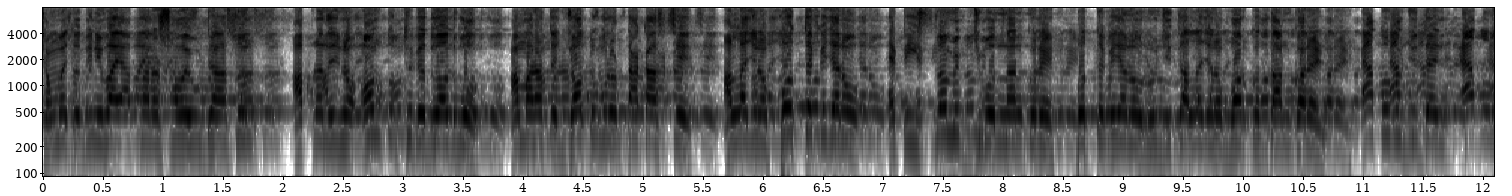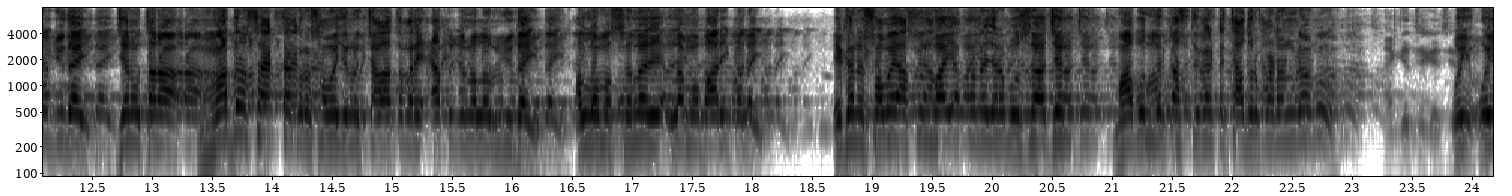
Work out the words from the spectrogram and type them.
সময় তো দিনী ভাই আপনারা সবাই উঠে আসুন। আপনাদের জন্য অন্তর থেকে দোয়া দেবো। আমার হাতে যতগুলো টাকা আসছে আল্লাহ যেন প্রত্যেকে যেন একটি ইসলামিক জীবন দান করে প্রত্যেকে যেন রুজিতে আল্লাহ যেন বরকত দান করেন। এত রুজু দেয়, এত রুজু দেয়, যেন তারা মাদ্রাসা একটা করে সবাই যেন চালাতে পারে এত জন আল্লাহ রুজু দেয়। আল্লাহ সাল্লাহ আল্লাহ বারিক আলাই এখানে সবাই আসুন ভাই, আপনারা যারা বসে আছেন, মা বোনদের কাছ থেকে একটা চাদর পাঠান গাবো ওই ওই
